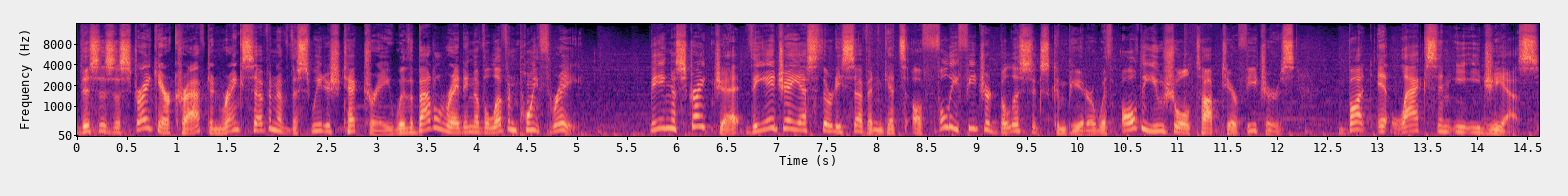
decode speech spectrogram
This is a strike aircraft in rank 7 of the Swedish tech tree with a battle rating of 11.3. Being a strike jet, the AJS-37 gets a fully featured ballistics computer with all the usual top tier features, but it lacks an EEGS.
